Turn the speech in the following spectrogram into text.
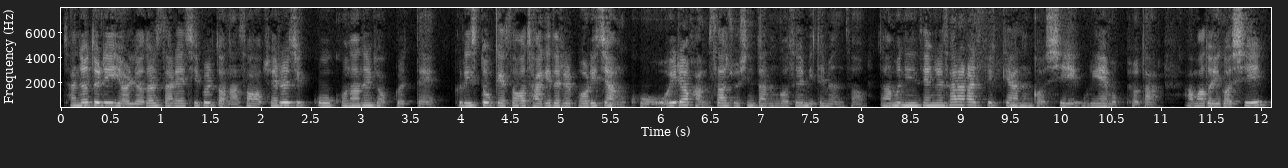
자녀들이 18살에 집을 떠나서 죄를 짓고 고난을 겪을 때 그리스도께서 자기들을 버리지 않고 오히려 감싸주신다는 것을 믿으면서 남은 인생을 살아갈 수 있게 하는 것이 우리의 목표다. 아마도 이것이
